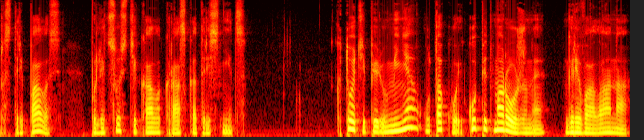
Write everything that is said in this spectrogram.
растрепалась, по лицу стекала краска от ресниц. «Кто теперь у меня, у такой, купит мороженое?» — гревала она.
